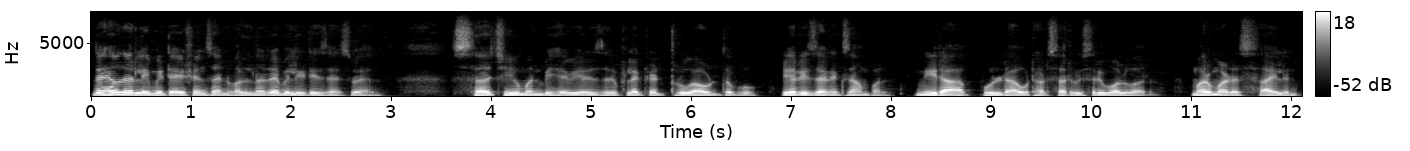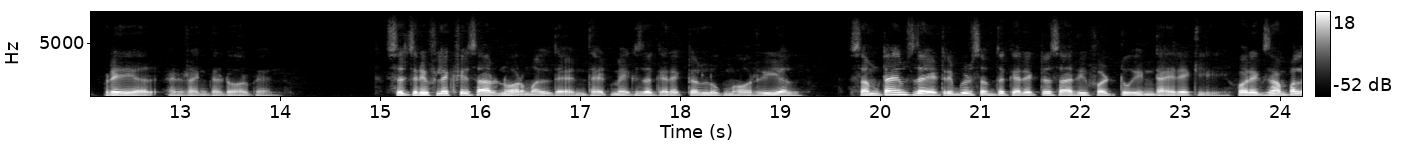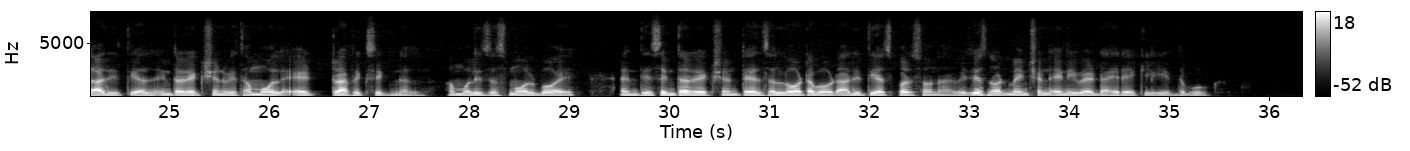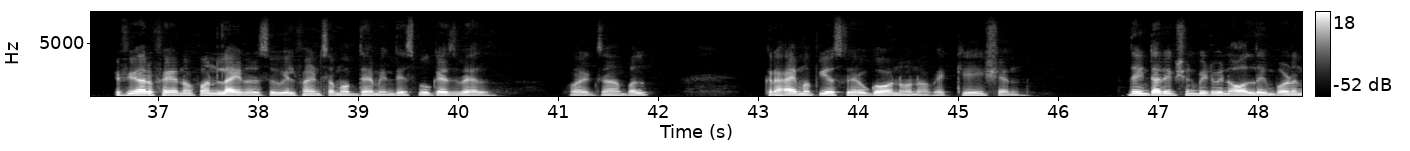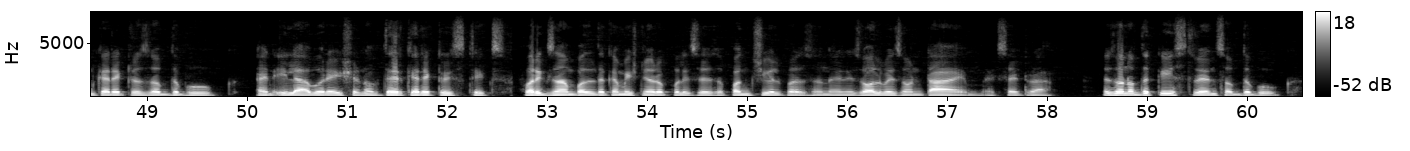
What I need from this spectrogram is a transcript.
they have their limitations and vulnerabilities as well. Such human behavior is reflected throughout the book. Here is an example. Meera pulled out her service revolver, murmured a silent prayer, and rang the doorbell. Such reflections are normal, then that makes the character look more real. Sometimes the attributes of the characters are referred to indirectly. For example, Aditya's interaction with Amol at traffic signal. Amol is a small boy and this interaction tells a lot about Aditya's persona which is not mentioned anywhere directly in the book. If you are a fan of one-liners, you will find some of them in this book as well. For example, crime appears to have gone on a vacation the interaction between all the important characters of the book and elaboration of their characteristics. For example, the commissioner of police is a punctual person and is always on time, etc. is one of the key strengths of the book.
